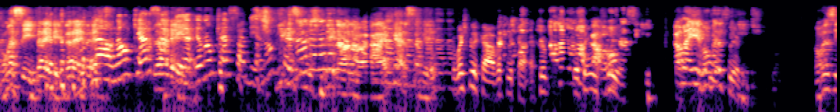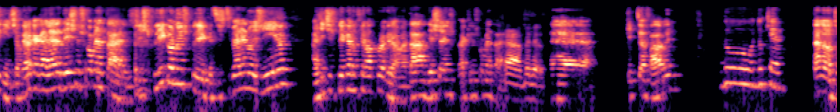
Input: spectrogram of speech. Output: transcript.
Como assim? Peraí, peraí, peraí. Não, não quero Peraí. saber. Eu não quero saber. Não Explica quero. Não, não, não, explica- não, não, não, ah, eu não, quero não, saber. não, não, não, Eu vou explicar, vou explicar. É Não, não, não, tenho calma, um vamos tio. fazer o seguinte. Calma aí, vamos fazer o Explica. seguinte. Vamos fazer o seguinte, eu quero que a galera deixe nos comentários. Explica ou não explica? Se tiverem nojinho, a gente explica no final do programa, tá? Deixa aqui nos comentários. Ah, beleza. O que, que tu ia falar? Do, do quê? Tá, não, tu,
